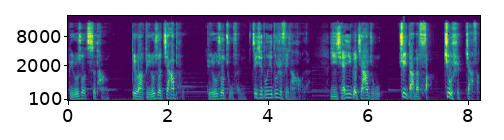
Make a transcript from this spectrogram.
比如说祠堂，对吧？比如说家谱，比如说祖坟，这些东西都是非常好的。以前一个家族最大的法就是家法，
